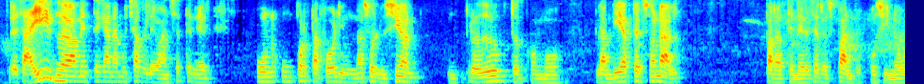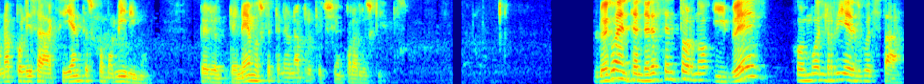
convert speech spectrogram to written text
Entonces ahí nuevamente gana mucha relevancia tener un, un portafolio, una solución, un producto como plan vía personal para tener ese respaldo, o si no una póliza de accidentes como mínimo, pero tenemos que tener una protección para los clientes. Luego de entender este entorno y ver cómo el riesgo está,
